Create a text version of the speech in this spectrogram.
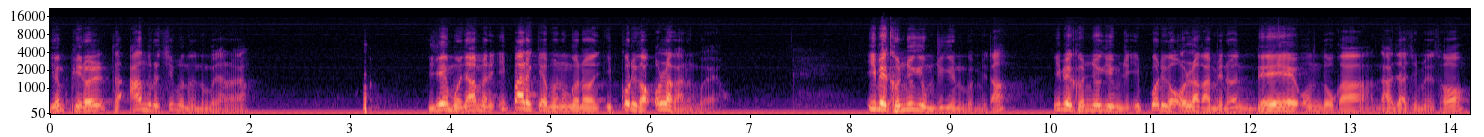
연필을 더 안으로 집어넣는 거잖아요. 이게 뭐냐면 이빨을 깨무는 거는 입꼬리가 올라가는 거예요. 입의 근육이 움직이는 겁니다. 입의 근육이 움직 입꼬리가 올라가면은 뇌의 온도가 낮아지면서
